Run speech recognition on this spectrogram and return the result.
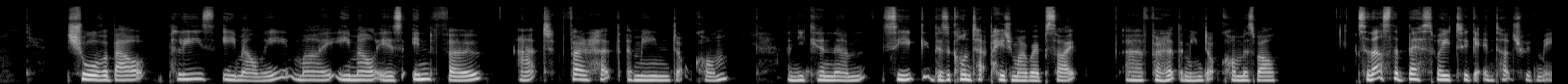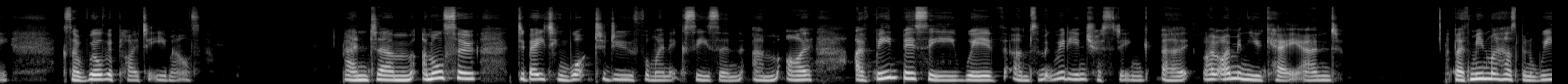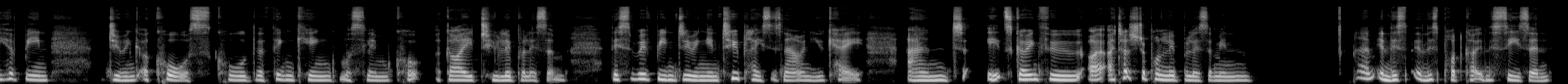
sure about, please email me. My email is info at farhatamin.com. And you can um, see there's a contact page on my website, uh, farhatamin.com as well. So that's the best way to get in touch with me because I will reply to emails. And um, I'm also debating what to do for my next season. Um, I I've been busy with um, something really interesting. Uh, I, am in the UK, and both me and my husband we have been doing a course called the Thinking Muslim Co- Guide to Liberalism. This we've been doing in two places now in UK, and it's going through. I, I touched upon liberalism in um, in this in this podcast in this season,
